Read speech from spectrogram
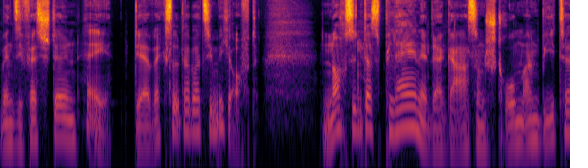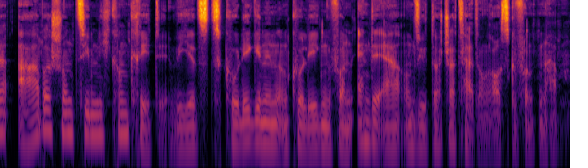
wenn Sie feststellen, hey, der wechselt aber ziemlich oft. Noch sind das Pläne der Gas- und Stromanbieter, aber schon ziemlich konkrete, wie jetzt Kolleginnen und Kollegen von NDR und Süddeutscher Zeitung herausgefunden haben.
